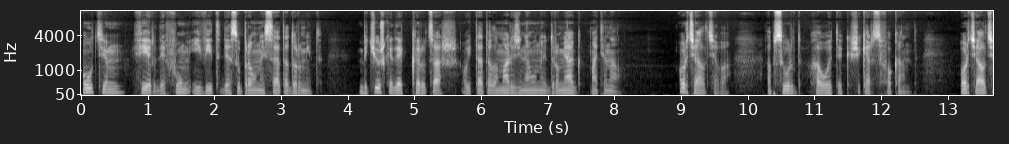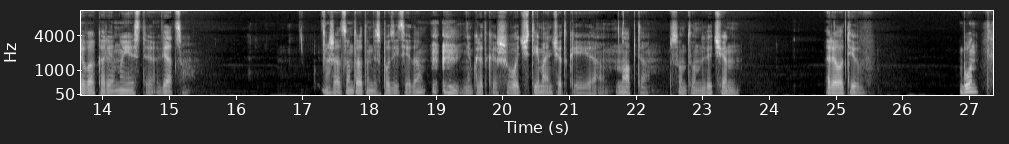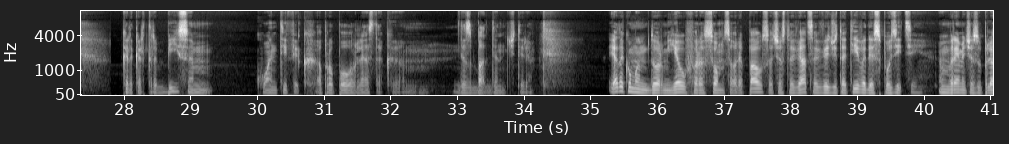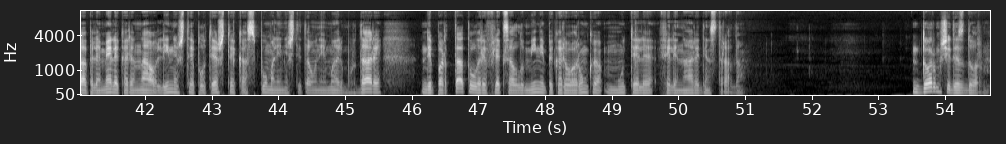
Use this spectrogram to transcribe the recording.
ultim fir de fum ivit deasupra unui sat adormit, biciușcă de căruțaș uitată la marginea unui drumeag matinal. Orice altceva, absurd, haotic și chiar sufocant orice altceva care nu este viața. Așa, ați intrat în dispoziție, da? Eu cred că și voi citi mai încet că e noaptea. Sunt un vecin relativ bun. Cred că ar trebui să-mi cuantific apropourile astea că dezbat din citire. Iată cum îmi dorm eu, fără somn sau repaus, această viață vegetativă de dispoziții, în vreme ce sub pleoapele mele, care n-au liniște, plutește ca spuma liniștită a unei mări murdare, îndepărtatul reflex al luminii pe care o aruncă mutele felinare din stradă. Dorm și dezdorm.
